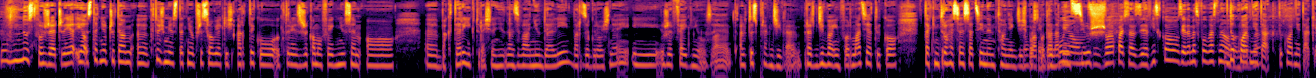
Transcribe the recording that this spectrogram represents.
mnóstwo rzeczy. Ja, ja, ostatnio czytam, e, ktoś mi ostatnio przysłał jakiś artykuł, który jest rzekomo fake newsem o e, bakterii, która się nazywa New Delhi, bardzo groźnej i że fake news, e, ale to jest prawdziwe. Prawdziwa informacja, tylko w takim trochę sensacyjnym tonie gdzieś no była podana, więc już... złapać na zjawisko, zjadamy swój własny ogon, Dokładnie prawda? tak, dokładnie tak.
